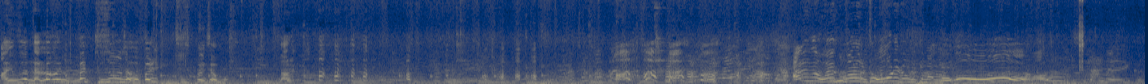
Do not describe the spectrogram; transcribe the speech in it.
아니, 우선 날라가는, 빨리 두 손을 잡아. 빨리 두 손을 잡아. 날 아니, 근데 왜 그걸 덩어리로 그렇게 막 먹어? 아우. 아.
